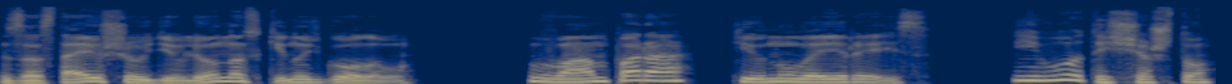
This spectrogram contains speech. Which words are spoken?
заставивший удивленно вскинуть голову. «Вам пора», — кивнула Ирейс. «И вот еще что.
